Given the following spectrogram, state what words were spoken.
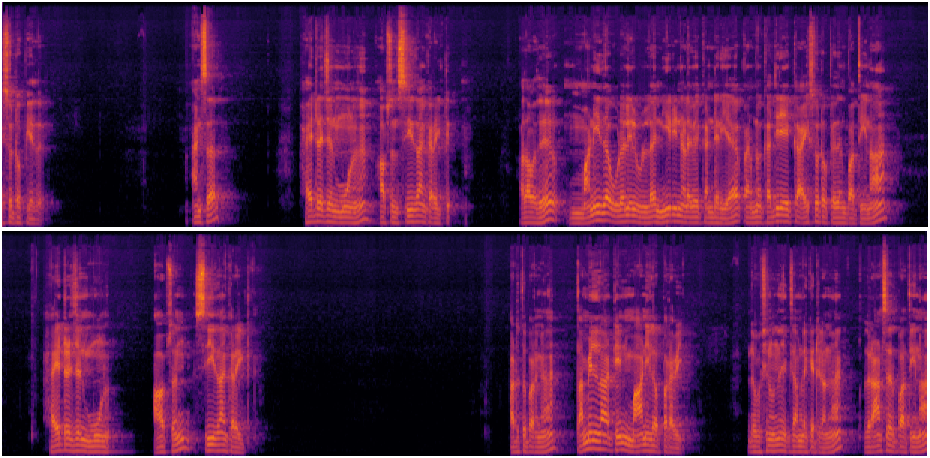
ஐசோடோப் எது? ஆன்சர் ஹைட்ரஜன் மூணு ஆப்ஷன் சி தான் கரெக்டு அதாவது மனித உடலில் உள்ள நீரின் அளவை கண்டறிய பயன்படும் கதிரியக்க ஐசோடோப் எதுன்னு பார்த்தீங்கன்னா ஹைட்ரஜன் மூணு ஆப்ஷன் சி தான் கரெக்ட் அடுத்து பாருங்கள் தமிழ்நாட்டின் மாநில பறவை. இந்த கொஸ்டின் வந்து எக்ஸாமில் கேட்டிருக்காங்க. இதோட ஆன்சர் பார்த்தீங்கன்னா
